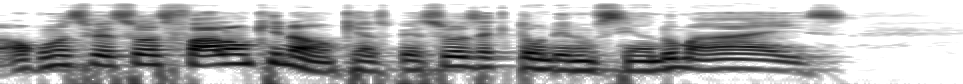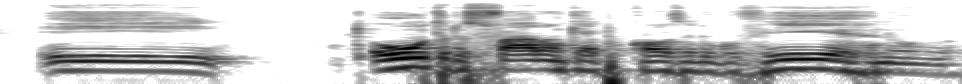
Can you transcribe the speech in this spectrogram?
Algumas pessoas falam que não, que as pessoas é que estão denunciando mais, e outros falam que é por causa do governo,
